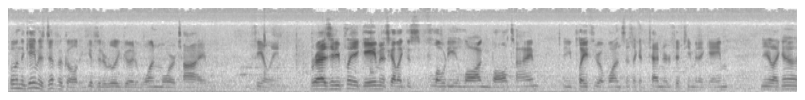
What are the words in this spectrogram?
But when the game is difficult, it gives it a really good one more time feeling. Whereas if you play a game and it's got like this floaty long ball time, and you play through it once, it's like a 10 or 15 minute game, and you're like, uh,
